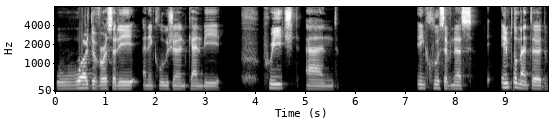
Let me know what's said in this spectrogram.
where diversity and inclusion can be preached and inclusiveness implemented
